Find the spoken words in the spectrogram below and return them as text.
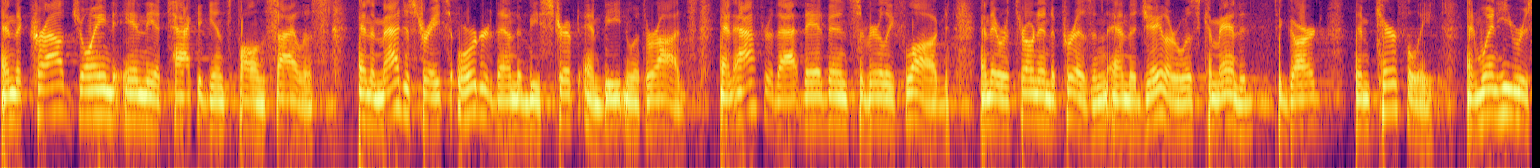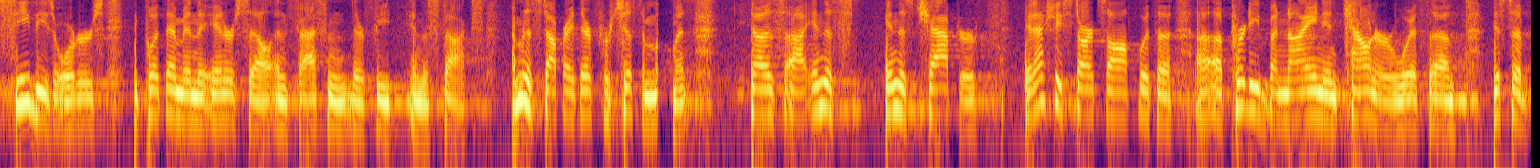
And the crowd joined in the attack against Paul and Silas. And the magistrates ordered them to be stripped and beaten with rods. And after that, they had been severely flogged, and they were thrown into prison, and the jailer was commanded to guard them carefully. And when he received these orders, he put them in the inner cell and fastened their feet in the stocks. I'm going to stop right there for just a moment, because uh, in, this, in this chapter, it actually starts off with a, a pretty benign encounter with um, just a,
